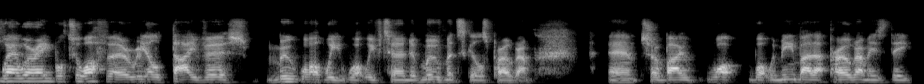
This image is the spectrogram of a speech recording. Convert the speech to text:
where we're able to offer a real diverse move what we what we've termed a movement skills program. Um, so by what what we mean by that program is the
